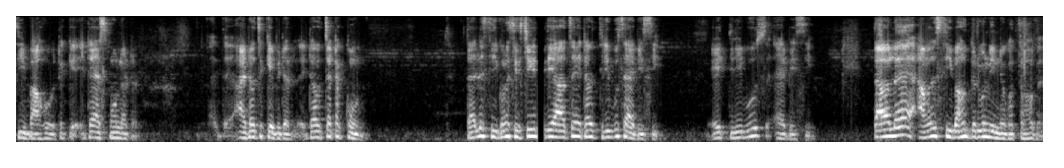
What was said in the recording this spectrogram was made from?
সি বাহু এটাকে এটা স্মল লেটার আর এটা হচ্ছে ক্যাপিটাল এটা হচ্ছে একটা কোণ। তাহলে সি কোণে সিক্সটি দেওয়া আছে, এটা হচ্ছে ত্রিভুজ এবিসি এই ত্রিভুজ এবিসি তাহলে আমাদের সি বাহুর দৈর্ঘ্য নির্ণয় করতে হবে।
